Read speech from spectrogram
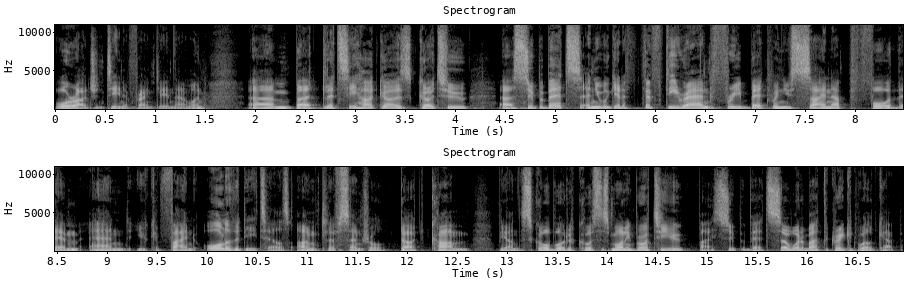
or Argentina, frankly, in that one. Um, but let's see how it goes. Go to uh, Supabets and you will get a 50 Rand free bet when you sign up for them. And you can find all of the details on cliffcentral.com. Beyond the scoreboard, of course, this morning brought to you by Supabets. So, what about the Cricket World Cup?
